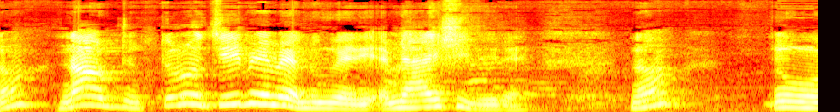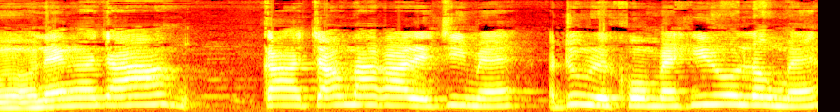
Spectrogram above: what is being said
နော်နောက်သူတို့ကြီးပေးမဲ့လူငယ်တွေအများကြီးရှိသေးတယ်နော်ဟိုနိုင်ငံခြားကာចောင်းသားကားတွေကြည့်မယ်အတူတွေခုံမယ်ဟီးရိုးလုံးမယ်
